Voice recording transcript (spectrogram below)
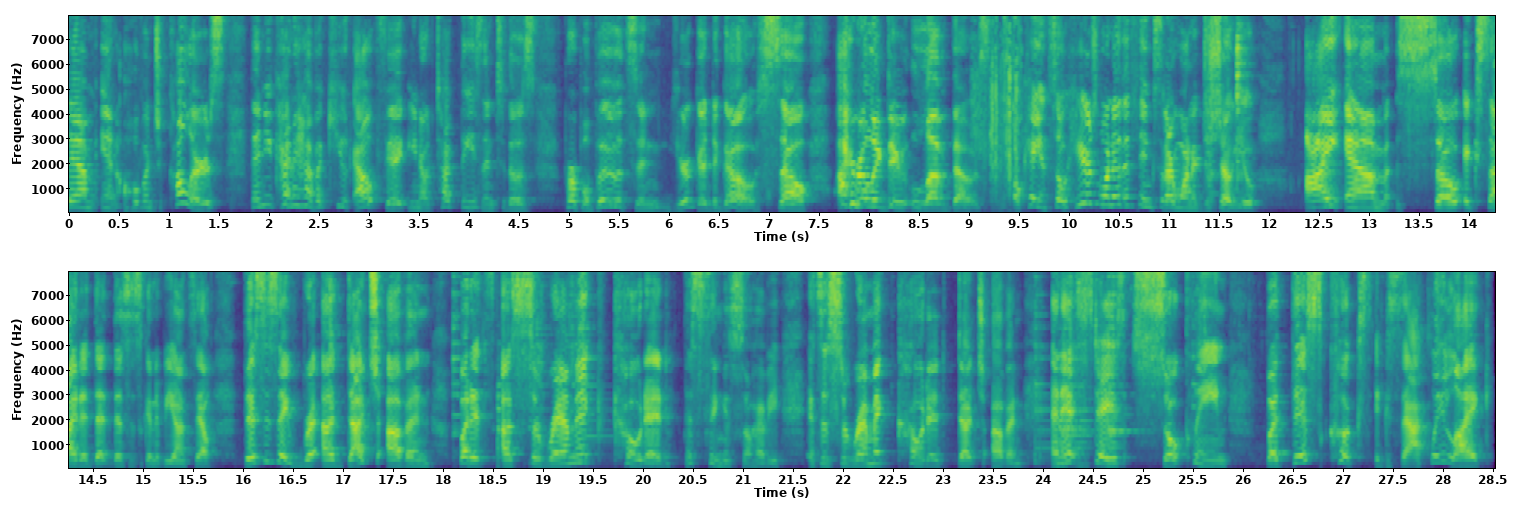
them in a whole bunch of colors. Then you kind of have a cute outfit, you know, tuck these into those purple boots and you're good to go. So I really do love those. Okay, and so here's one of the things that I wanted to show you. I am so excited that this is going to be on sale. This is a, a, Dutch oven, but it's a ceramic coated, this thing is so heavy. It's a ceramic coated Dutch oven and it stays so clean but this cooks exactly like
